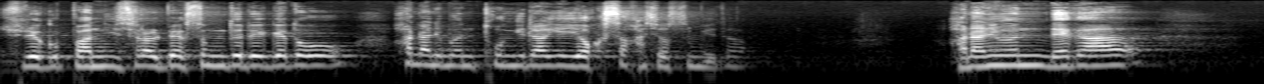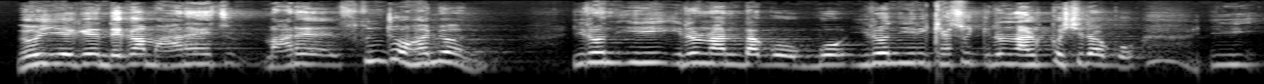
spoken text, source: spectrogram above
출애굽한 이스라엘 백성들에게도 하나님은 동일하게 역사하셨습니다. 하나님은 내가 너희에게 내가 말해 주- 말에 순종하면 이런 일이 일어난다고 뭐 이런 일이 계속 일어날 것이라고 이,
